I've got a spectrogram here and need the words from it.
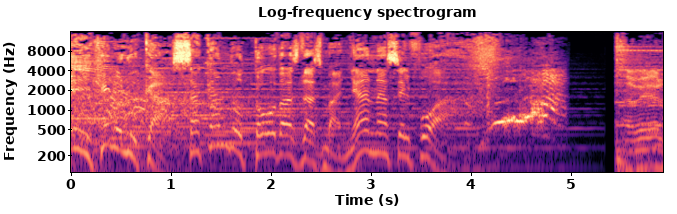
El genio Lucas sacando todas las mañanas el foie. A ver,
